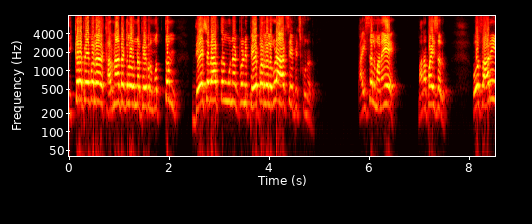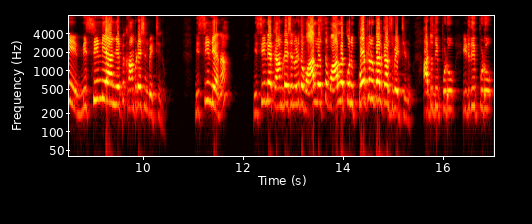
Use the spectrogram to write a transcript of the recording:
ఇక్కడ పేపర్లు కర్ణాటకలో ఉన్న పేపర్ మొత్తం దేశవ్యాప్తంగా ఉన్నటువంటి పేపర్లలో కూడా యాడ్స్ చేయించుకున్నాడు. పైసలు మనయే మన పైసలు. ఓసారి మిస్ ఇండియా అని చెప్పి కాంపిటీషన్ పెట్టిండు. మిస్ ఇండియానా? మిస్ ఇండియా కాంపిటీషన్ పెడితే వాళ్ళు వస్తే వాళ్ళకు కొన్ని కోట్ల రూపాయలు ఖర్చు పెట్టిండు. అటు దిప్పుడు ఇటు దిప్పుడు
